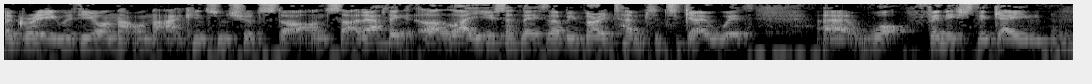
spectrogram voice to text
agree with you on that one. That Atkinson should start on Saturday. I think, like you said, Nathan, I'd be very tempted to go with uh, what finished the game mm.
